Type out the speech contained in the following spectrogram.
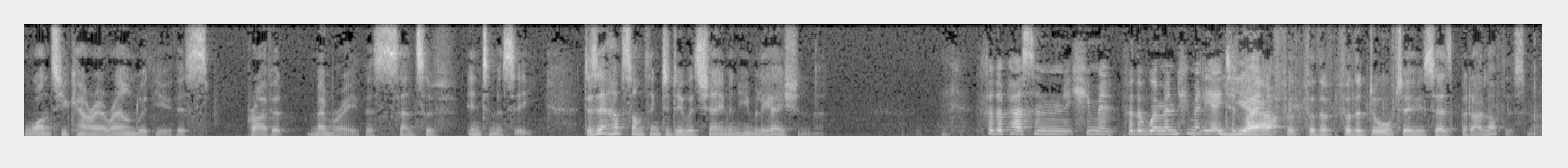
once you carry around with you this private memory, this sense of intimacy. Does it have something to do with shame and humiliation? Then? For the person, humi- for the woman humiliated by yeah, not. for, for the for the daughter who says, "But I love this man."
